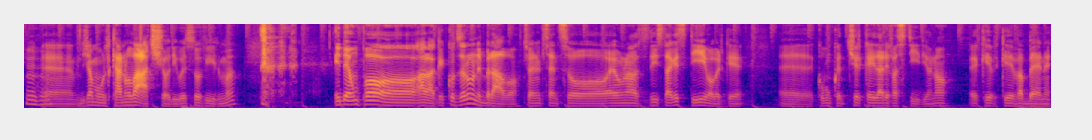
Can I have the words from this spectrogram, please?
Mhm. eh, diciamo il canovaccio di questo film. Ed è un po'. Allora, che Cozzalone è bravo, cioè nel senso è un artista che stimo perché eh, comunque cerca di dare fastidio, no? E che, che va bene.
